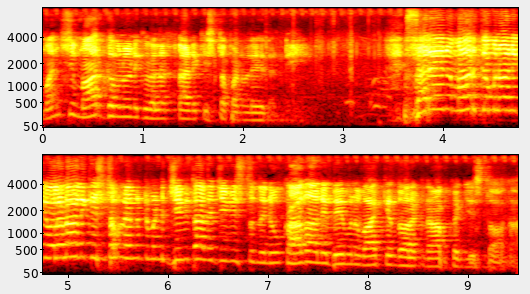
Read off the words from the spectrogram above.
మంచి మార్గంలోనికి వెళ్ళటానికి ఇష్టపడలేదండి. సరైన మార్గంలోనికి వెళ్ళడానికి ఇష్టం లేనటువంటి జీవితాన్ని జీవిస్తుంది. నువ్వు కాదా అని దేవుని వాక్యం ద్వారా జ్ఞాపకం చేస్తా ఉన్నా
